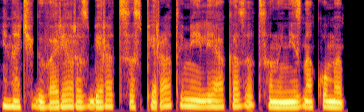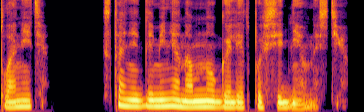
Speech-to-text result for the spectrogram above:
Иначе говоря, разбираться с пиратами или оказаться на незнакомой планете станет для меня на много лет повседневностью.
